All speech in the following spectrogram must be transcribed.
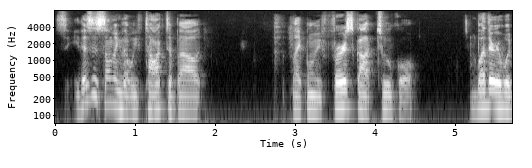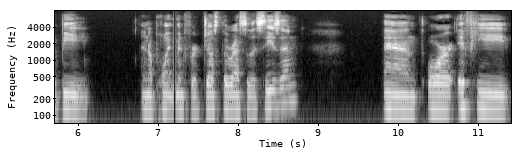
See, this is something that we've talked about, like when we first got Tuchel, whether it would be an appointment for just the rest of the season and or if he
